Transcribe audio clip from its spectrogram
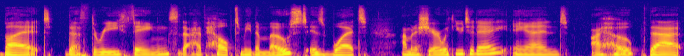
but the three things that have helped me the most is what I'm going to share with you today and I hope that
